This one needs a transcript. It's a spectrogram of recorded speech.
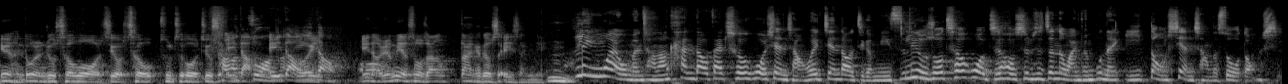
因为很多人就车祸只有车出车祸就是 A 道 A 道而已 A 岛人没有受伤，大概都是 A 三类。嗯，另外我们常常看到在车祸现场会见到几个迷思，例如说车祸之后是不是真的完全不能移动现场的所有东西？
